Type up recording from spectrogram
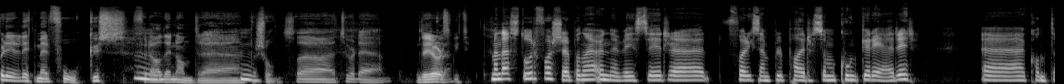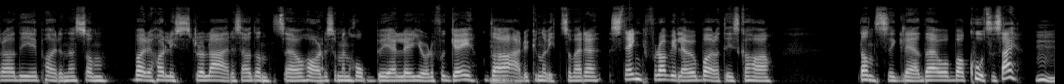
blir det litt mer fokus fra den andre personen. Så jeg tror det, Det gjør det. viktig. Men det er stor forskjell på når jeg underviser f.eks. for eksempel par som konkurrerer, eh, kontra de parene som bare har lyst til å lære seg å danse og har det som en hobby eller gjør det for gøy. Da er det ikke noe vits å være streng, for da vil jeg jo bare at de skal ha danseglede og bare kose seg. Mm.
